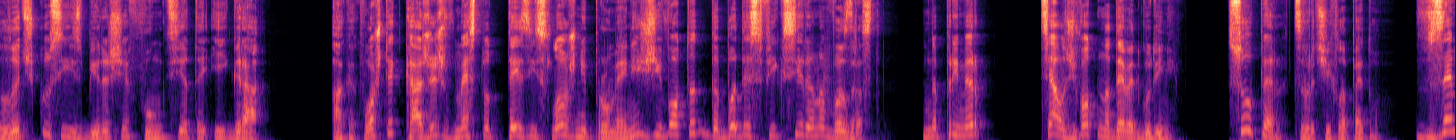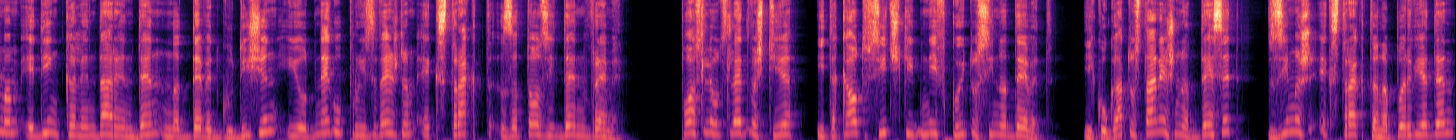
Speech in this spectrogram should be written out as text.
Лъчко си избираше функцията игра. А какво ще кажеш вместо тези сложни промени животът да бъде с фиксирана възраст? Например, цял живот на 9 години. Супер, цвърчи хлапето. Вземам един календарен ден на 9 годишен и от него произвеждам екстракт за този ден време. После от следващия и така от всички дни, в които си на 9. И когато станеш на 10, взимаш екстракта на първия ден,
